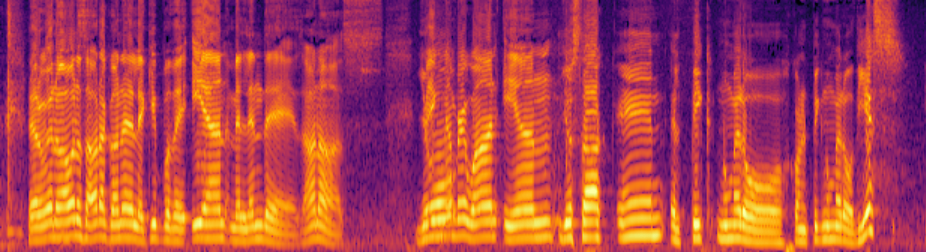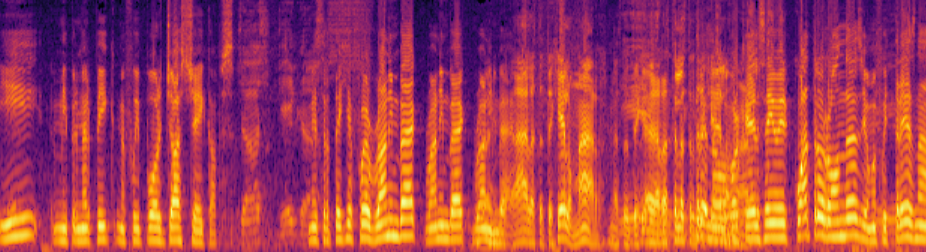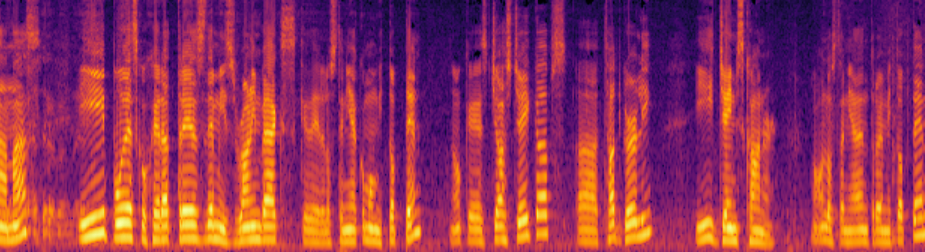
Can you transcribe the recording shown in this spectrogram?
Pero bueno, vámonos ahora con el equipo de Ian Meléndez. Vámonos. Yo- Big number one, Ian. Yo estaba en el pick número, con el pick número 10 y mi primer pick me fui por Josh Jacobs. Josh Jacobs. Mi estrategia fue running back, running back, running back. Ah, la estrategia de Lomar. La estrategia, Sí, agarraste la. Tre- estrategia de no, Lomar. porque él se iba a ir cuatro rondas, yo me fui tres nada más. Y pude escoger a tres de mis running backs que los tenía como mi top 10, ¿no? que es Josh Jacobs, uh, Todd Gurley y James Conner. ¿no? Los tenía dentro de mi top 10.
